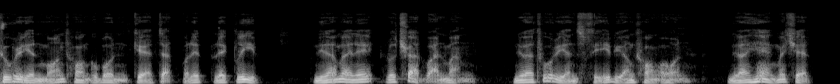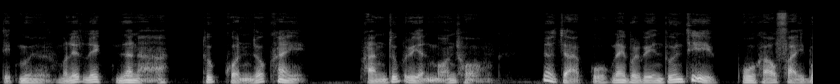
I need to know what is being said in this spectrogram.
ทุเรียนหมอนทองอุบลแก่จัดเมล็ดเล็กรีบ เนื้อไม่เละรสชาติหวานมัน เนื้อทุเรียนสีเหลืองทองอ่อน เนื้อแห้งไม่แฉะติดมือเมล็ดเล็กเนื้อหนา ทุกคนยกให้ พันทุเรียนหมอนทอง เนื่องจากปลูกในบริเวณพื้นที่ภูเขาไฟโบ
